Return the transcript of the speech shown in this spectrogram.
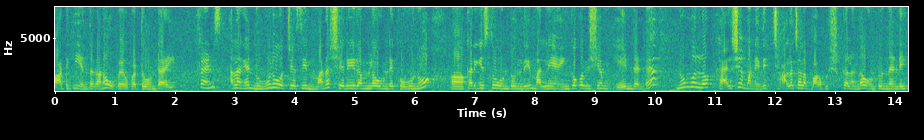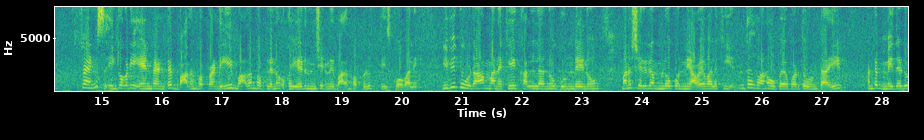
వాటికి ఎంతగానో ఉపయోగపడుతూ ఉంటాయి. ఫ్రెండ్స్ అలాగే నువ్వులు వచ్చేసి మన శరీరంలో ఉండే కొవ్వును కరిగిస్తూ ఉంటుంది. మళ్ళీ ఇంకొక విషయం ఏంటంటే నువ్వుల్లో కాల్షియం అనేది చాలా చాలా బాగా పుష్కలంగా ఉంటుందండి. ఫ్రెండ్స్ ఇంకొకటి ఏంటంటే బాదం పప్పు అండి. ఈ బాదం పప్పులను ఒక ఏడు నుంచి ఎనిమిది బాదం పప్పులు తీసుకోవాలి. ఇవి కూడా మనకి కళ్ళను గుండెను మన శరీరంలో కొన్ని అవయవాలకి ఎంతగానో ఉపయోగపడుతూ ఉంటాయి. అంటే మెదడు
